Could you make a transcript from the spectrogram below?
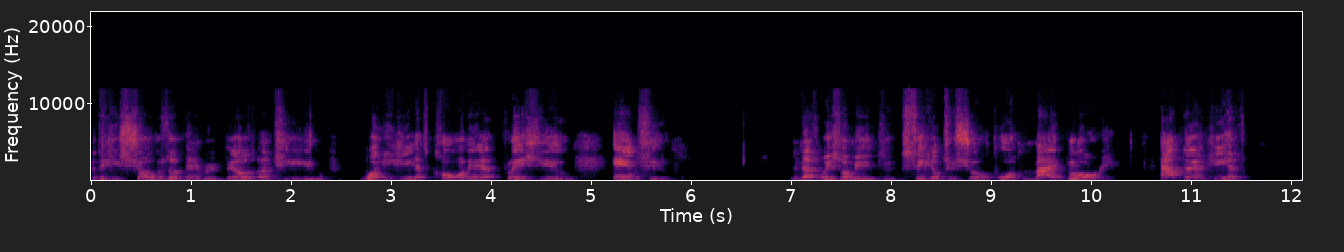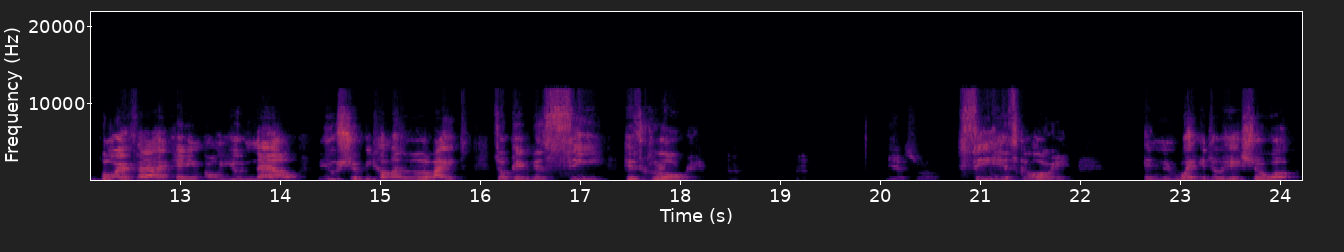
until He shows up and reveals unto you what He has called and has placed you into. And that's what he told me to seek him to show forth my glory. After he has glorified came on you, now you should become a light so people can see his glory. Yes, Lord. See his glory. And then wait until he show up.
